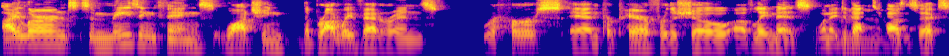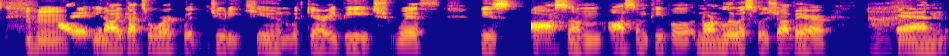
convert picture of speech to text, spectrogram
I learned some amazing things watching the Broadway veterans rehearse and prepare for the show of Les Mis when I did that in Mm. 2006. Mhm. I, you know, I got to work with Judy Kuhn, with Gary Beach, with these awesome, awesome people. Norm Lewis was Javert, Ah, and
